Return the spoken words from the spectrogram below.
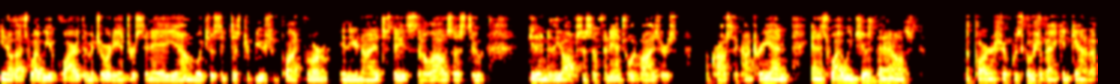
You know, that's why we acquired the majority interest in AAM, which is a distribution platform in the United States that allows us to get into the offices of financial advisors across the country. And, and it's why we just announced the partnership with Scotiabank in Canada,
